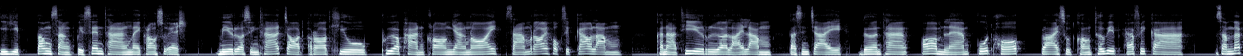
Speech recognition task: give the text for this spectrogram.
อียิปต์ต้องสั่งปิดเส้นทางในคลองซูเอช มีเรือสินค้าจอดรอคิว เพื่อผ่านคลองอย่างน้อย 369 ลำ ขณะที่เรือหลายลำ ตัดสินใจเดินทางอ้อมแหลมกูดโฮปปลายสุดของทวีปแอฟริกา สำนัก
